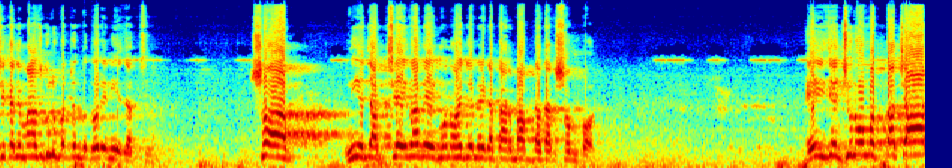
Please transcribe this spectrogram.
সেখানে মাছগুলো পর্যন্ত ধরে নিয়ে যাচ্ছে। সব নিয়ে যাচ্ছে এভাবে মনে হয় যেন এটা তার বাপ দাদার সম্পদ। এই যে জুলুম অত্যাচার,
